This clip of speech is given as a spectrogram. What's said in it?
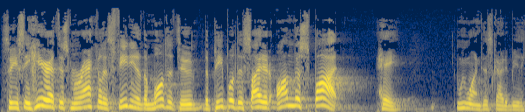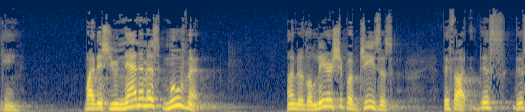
So you see, here at this miraculous feeding of the multitude, the people decided on the spot hey, we want this guy to be the king. By this unanimous movement under the leadership of Jesus, they thought this, this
